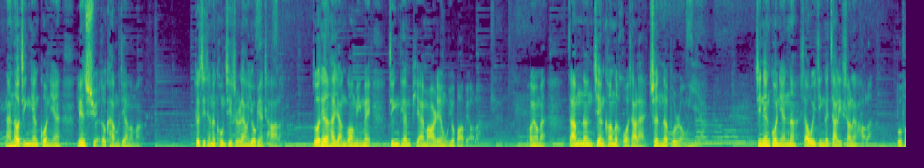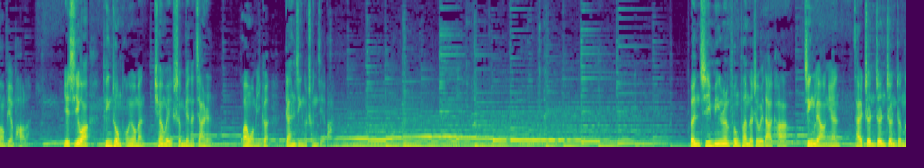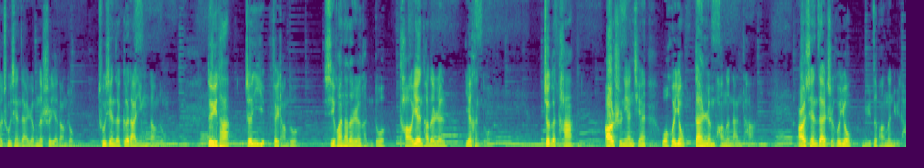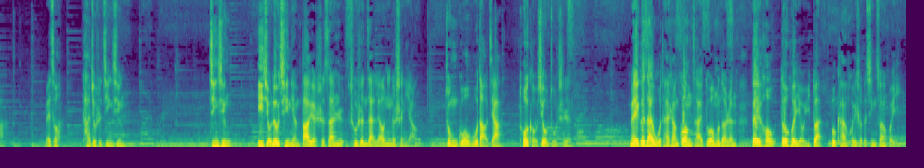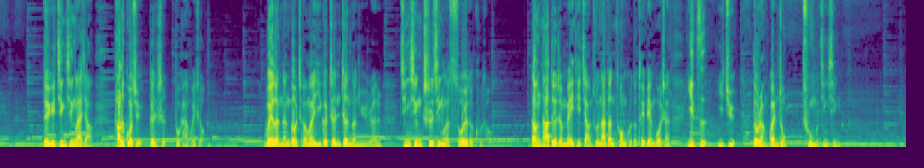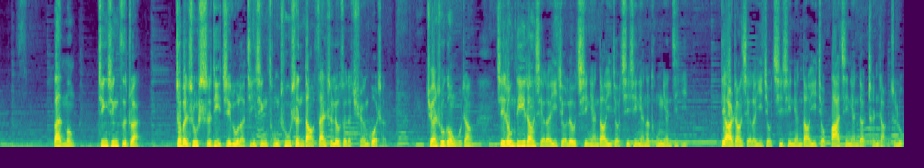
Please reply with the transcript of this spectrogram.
难道今年过年连雪都看不见了吗？这几天的空气质量又变差了，昨天还阳光明媚，今天 PM 二点五又爆表了。朋友们，咱们能健康的活下来，真的不容易呀。今年过年呢，小五已经跟家里商量好了，不放鞭炮了。也希望听众朋友们劝慰身边的家人，还我们一个干净的春节吧。本期名人风范的这位大咖，近两年才真真正正的出现在人们的视野当中，出现在各大荧幕当中。对于他，争议非常多，喜欢他的人很多。讨厌他的人也很多。这个他，二十年前我会用单人旁的男他，而现在只会用女字旁的女他。没错，他就是金星。金星，一九六七年八月十三日出生在辽宁的沈阳，中国舞蹈家、脱口秀主持人。每个在舞台上光彩夺目的人背后，都会有一段不堪回首的辛酸回忆。对于金星来讲，她的过去更是不堪回首。为了能够成为一个真正的女人，金星吃尽了所有的苦头。当她对着媒体讲出那段痛苦的蜕变过程，一字一句都让观众触目惊心。《半梦》，金星自传，这本书实地记录了金星从出生到三十六岁的全过程。全书共五章。其中第一章写了1967年到1977年的童年记忆，第二章写了1977年到1987年的成长之路，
